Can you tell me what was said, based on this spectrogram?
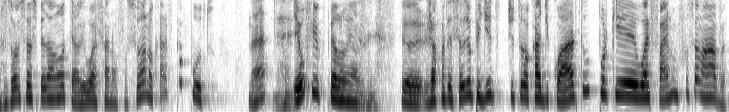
resolve se hospedar no hotel e o Wi-Fi não funciona, o cara fica puto, né? Eu fico, pelo menos. Eu- já aconteceu de eu pedir de trocar de quarto porque o Wi-Fi não funcionava.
